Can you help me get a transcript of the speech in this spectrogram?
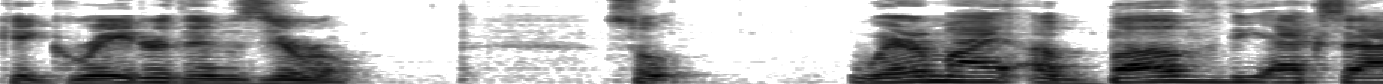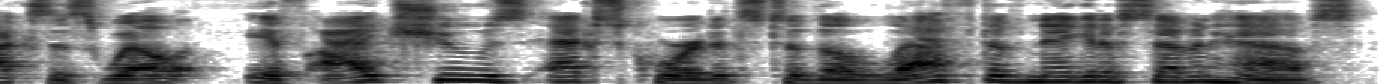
Okay, greater than zero. So where am I above the x-axis? Well, if I choose x-coordinates to the left of negative 7 halves,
